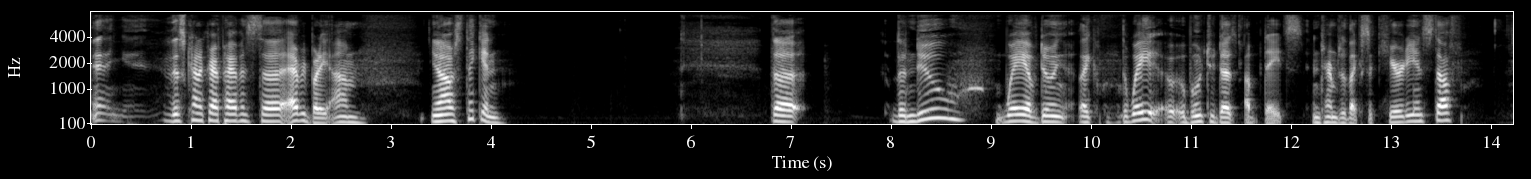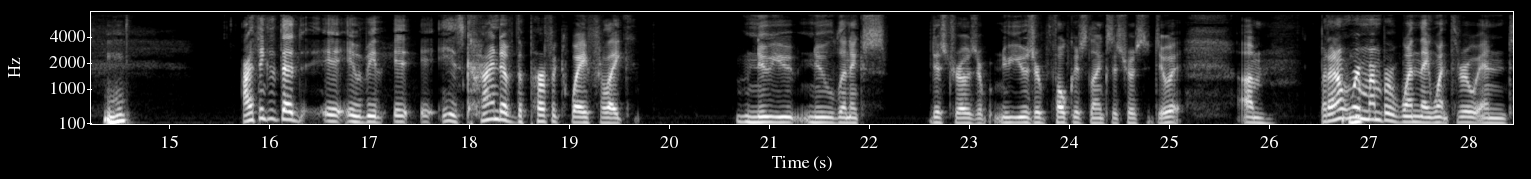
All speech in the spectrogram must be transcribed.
eh, this kind of crap happens to everybody. Um, you know, I was thinking the the new way of doing like the way Ubuntu does updates in terms of like security and stuff. Mhm. I think that that it, it would be it, it is kind of the perfect way for like new new Linux distros or new user focused Linux distros to do it. Um, but I don't Mhm. remember when they went through and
